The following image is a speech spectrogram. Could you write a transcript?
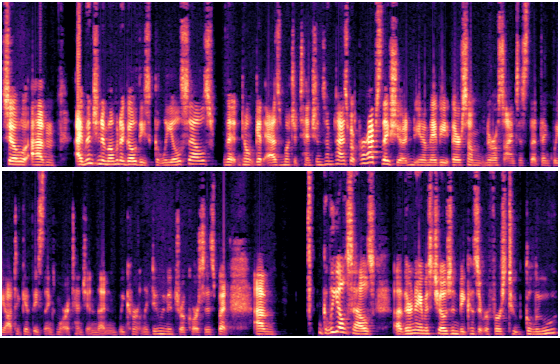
So um, I mentioned a moment ago these glial cells that don't get as much attention sometimes, but perhaps they should. You know, maybe there are some neuroscientists that think we ought to give these things more attention than we currently do in intro courses. But um, Glial cells, uh, their name is chosen because it refers to glue,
